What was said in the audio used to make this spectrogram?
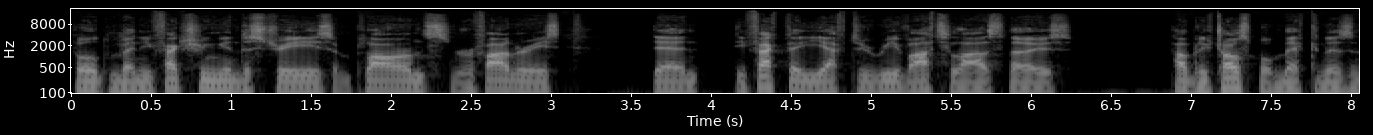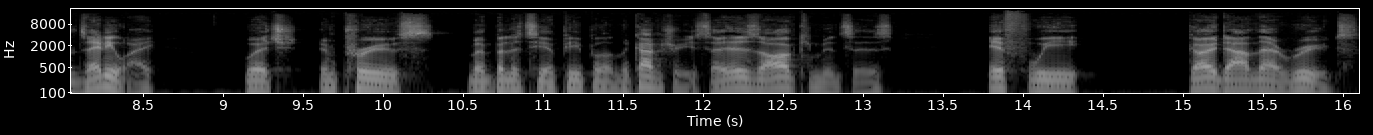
build manufacturing industries and plants and refineries, then de facto you have to revitalize those public transport mechanisms anyway, which improves mobility of people in the country. So his argument is if we go down that route,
